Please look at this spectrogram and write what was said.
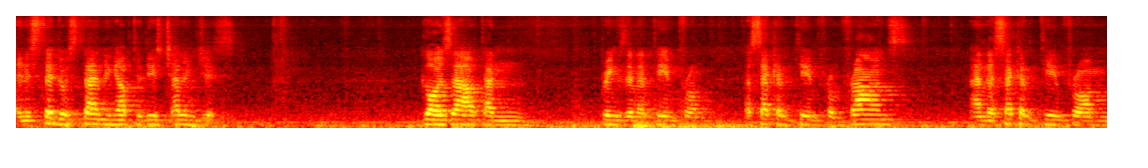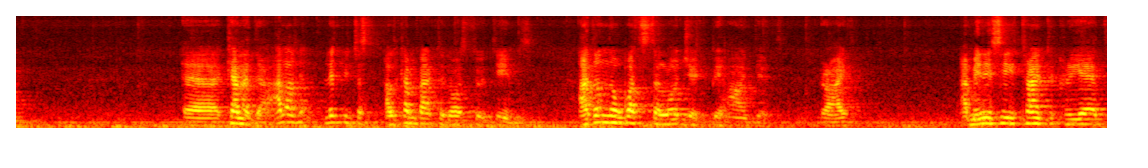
instead of standing up to these challenges, goes out and brings in a team from, a second team from France, and a second team from Uh, Canada. I'll, let me just, I'll come back to those two teams. I don't know what's the logic behind it, right? I mean, is he trying to create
